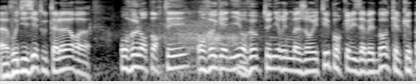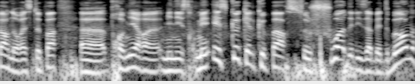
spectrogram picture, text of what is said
Euh, vous disiez tout à l'heure on veut l'emporter, on veut gagner, on veut obtenir une majorité pour qu'Elisabeth Borne, quelque part, ne reste pas euh, première euh, ministre. Mais est-ce que, quelque part, ce choix d'Elisabeth Borne,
